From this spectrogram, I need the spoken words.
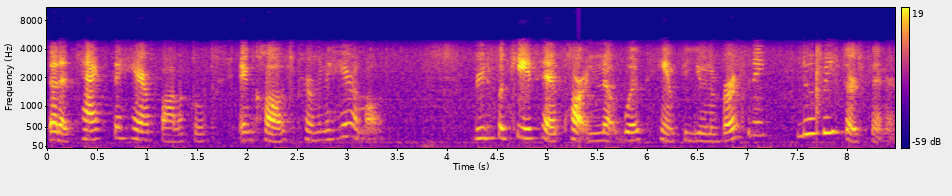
that attacks the hair follicle and causes permanent hair loss. Beautiful Kids had partnered up with Hampton University New Research Center,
